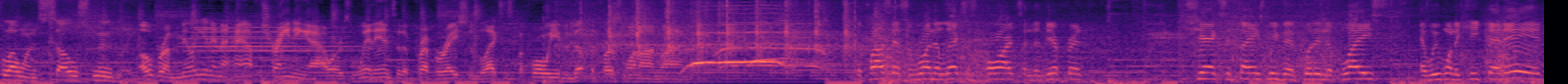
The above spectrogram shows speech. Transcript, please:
flowing so smoothly. Over a million and a half training hours went into the preparation of Lexus before we even built the first one online. The process of running Lexus parts and the different checks and things we've been put into place and we want to keep that edge.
